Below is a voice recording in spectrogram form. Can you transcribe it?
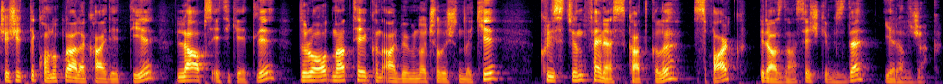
çeşitli konuklarla kaydettiği Labs etiketli The Road Not Taken albümünün açılışındaki Christian Fenes katkılı Spark birazdan seçkimizde yer alacak.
